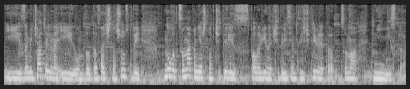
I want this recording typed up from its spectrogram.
и замечательно, и он до- достаточно шустрый. Но вот цена, конечно, в 4,5, в 4,7 тысяч гривен, это цена не низкая.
